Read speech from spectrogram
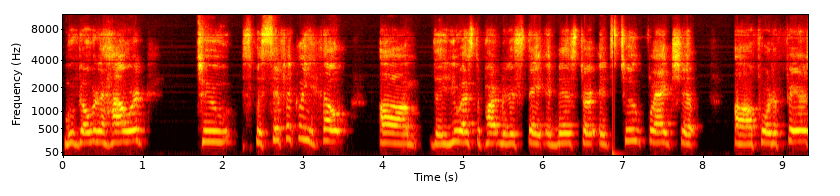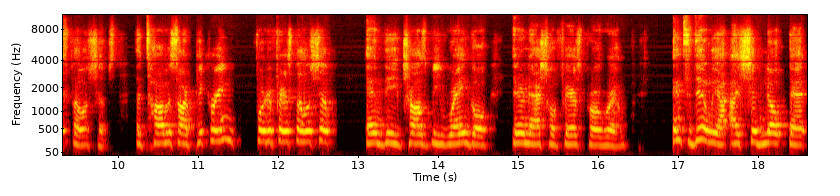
moved over to Howard to specifically help um, the U.S. Department of State administer its two flagship uh, Foreign Affairs fellowships, the Thomas R. Pickering Foreign Affairs Fellowship and the Charles B. Rangel International Affairs Program. Incidentally, I, I should note that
